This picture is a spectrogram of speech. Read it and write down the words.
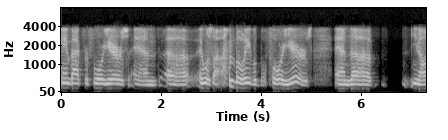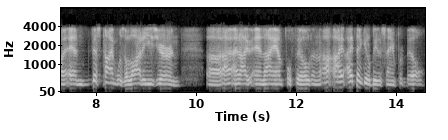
Came back for four years, and uh, it was an unbelievable four years. And uh, you know, and this time was a lot easier, and uh, and I and I am fulfilled, and I, I think it'll be the same for Bill.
